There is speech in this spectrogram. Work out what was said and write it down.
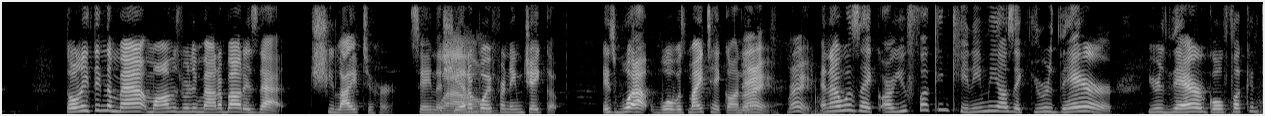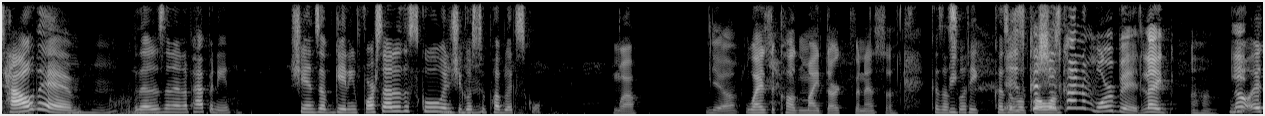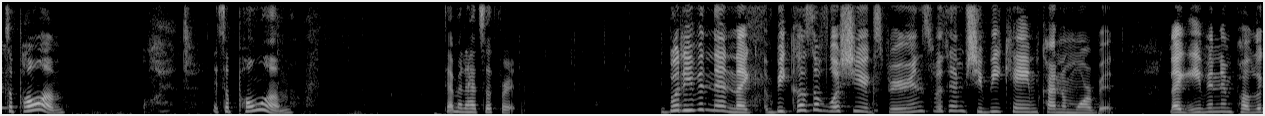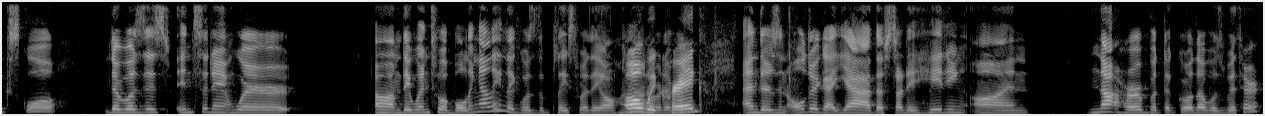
The only thing the ma- mom's really mad about is that she lied to her, saying that she had a boyfriend named Jacob. Is what what was my take on it. Right. Right. And I was like, are you fucking kidding me? I was like, you're there. You're there. Go fucking tell them. Mm-hmm. But that doesn't end up happening. She ends up getting forced out of the school and she goes mm-hmm. to public school. Wow. Yeah. Why is it called My Dark Vanessa? Because that's what he. Because It's because poem. she's kind of morbid. Like, Uh huh. no, it's a poem. what? It's a poem. Damn it! I had to look for it. But even then, like, because of what she experienced with him, she became kind of morbid. Like, even in public school, there was this incident where um they went to a bowling alley, like, was the place where they all hung out Oh, or with whatever. Craig. And there's an older guy, yeah, that started hitting on not her, but the girl that was with her.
